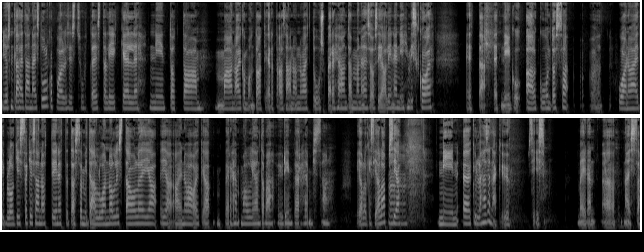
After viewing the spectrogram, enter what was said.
jos nyt lähdetään näistä ulkopuolisista suhteista liikkeelle, niin tota, mä oon aika monta kertaa sanonut, että uusperhe on tämmöinen sosiaalinen ihmiskoe. Että, että niin kuin alkuun tuossa huono äiti-blogissakin sanottiin, että tässä mitään luonnollista ole ja, ja ainoa oikea perhemalli on tämä ydinperhe, missä on biologisia lapsia. Mm-hmm. Niin äh, kyllähän se näkyy siis meidän äh, näissä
